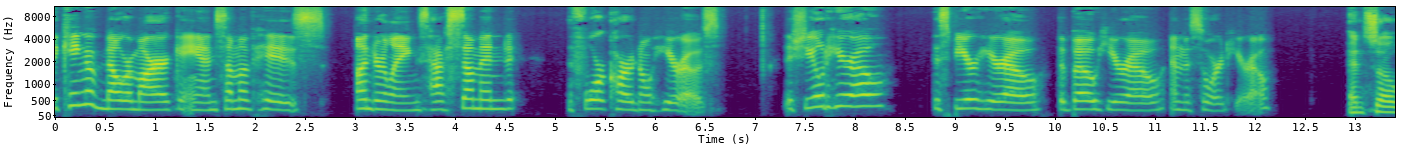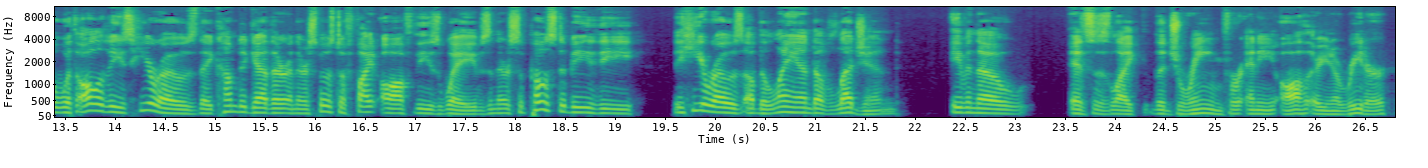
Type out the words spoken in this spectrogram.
The king of Melromarc and some of his underlings have summoned the four cardinal heroes the shield hero, the spear hero, the bow hero, and the sword hero. And so, with all of these heroes, they come together and they're supposed to fight off these waves, and they're supposed to be the the heroes of the land of legend, even though this is like the dream for any author, you know, reader.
